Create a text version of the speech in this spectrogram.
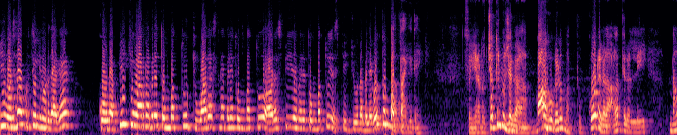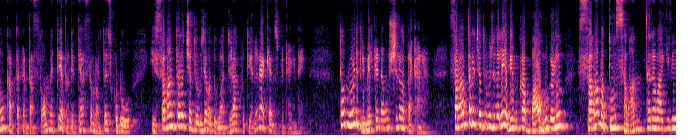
ಈ ವಜ್ರಾಕೃತಿಯಲ್ಲಿ ನೋಡಿದಾಗ ಕೋನ ಪಿ ಕ್ಯೂ ಆರ್ನ ಬೆಲೆ ತೊಂಬತ್ತು ಕ್ಯೂ ಆರ್ ಎಸ್ನ ಬೆಲೆ ತೊಂಬತ್ತು ಆರ್ ಎಸ್ ಪಿ ಬೆಲೆ ತೊಂಬತ್ತು ಎಸ್ ಪಿ ಕ್ಯೂನ ಬೆಲೆಗಳು ತೊಂಬತ್ತಾಗಿದೆ. ಸೊ ಎರಡು ಚತುರ್ಭುಜಗಳ ಬಾಹುಗಳು ಮತ್ತು ಕೋನಗಳ ಅಳತೆಗಳಲ್ಲಿ ನಾವು ಕಾಣ್ತಕ್ಕಂಥ ಸೌಮ್ಯತೆ ಅಥವಾ ವ್ಯತ್ಯಾಸವನ್ನು ಅರ್ಥೈಸಿಕೊಂಡು ಈ ಸಮಾಂತರ ಚತುರ್ಭುಜ ಮತ್ತು ವಜ್ರಾಕೃತಿಯನ್ನು ವ್ಯಾಖ್ಯಾನಿಸಬೇಕಾಗಿದೆ. ತಾವು ನೋಡಿದ್ರಿ ಮೇಲ್ಕಂಡ ಅಂಶಗಳ ಪ್ರಕಾರ. ಸಮಾಂತರ ಚತುರ್ಭುಜದಲ್ಲಿ ಅಭಿಮುಖ ಬಾಹುಗಳು ಸಮ ಮತ್ತು ಸಮಾಂತರವಾಗಿವೆ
